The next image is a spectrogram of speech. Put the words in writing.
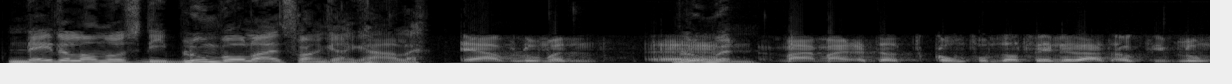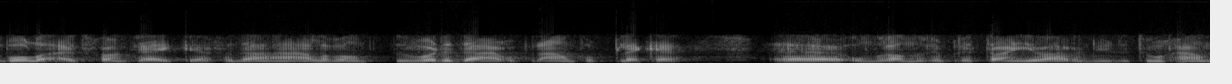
Nederlanders die bloembollen uit Frankrijk halen. Ja, bloemen. bloemen. Maar, maar dat komt omdat we inderdaad ook die bloembollen uit Frankrijk vandaan halen. Want er worden daar op een aantal plekken, onder andere in Bretagne waar we nu naartoe gaan,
